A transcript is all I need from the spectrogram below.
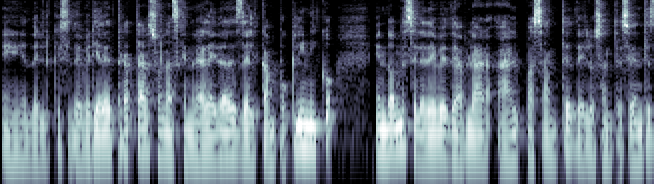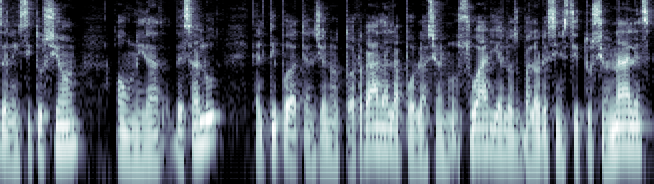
eh, del que se debería de tratar son las generalidades del campo clínico, en donde se le debe de hablar al pasante de los antecedentes de la institución o unidad de salud, el tipo de atención otorgada, la población usuaria, los valores institucionales,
